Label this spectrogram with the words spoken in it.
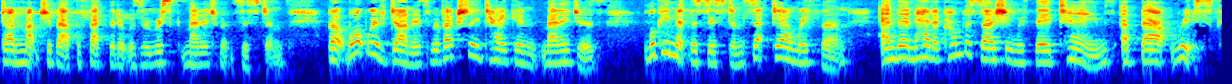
done much about the fact that it was a risk management system. But what we've done is we've actually taken managers looking at the system, sat down with them, and then had a conversation with their teams about risk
